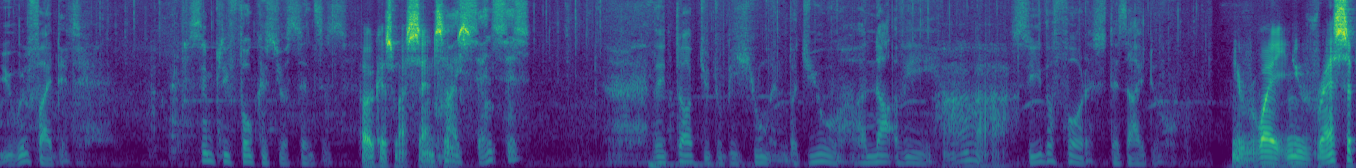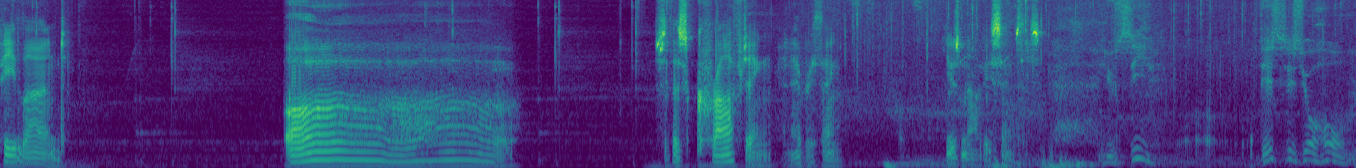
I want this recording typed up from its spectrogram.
You will find it. Simply focus your senses. Focus my senses. My senses? They taught you to be human, but you are Na'vi. Ah. See the forest as I do. New wait, new recipe learned. Oh. So there's crafting and everything. Use Navi senses. You see, this is your home.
